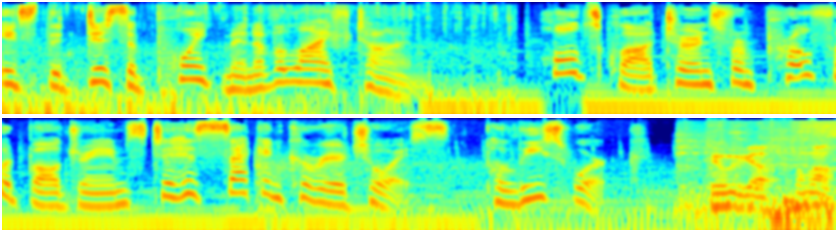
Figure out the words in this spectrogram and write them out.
It's the disappointment of a lifetime. Holtzclaw turns from pro football dreams to his second career choice, police work. Here we go. Come on.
